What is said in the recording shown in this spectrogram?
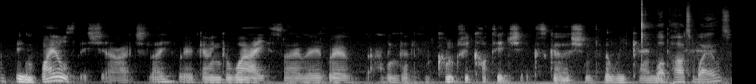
I've been in Wales this year actually. We're going away, so we're, we're having a little country cottage excursion for the weekend. What part of Wales?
